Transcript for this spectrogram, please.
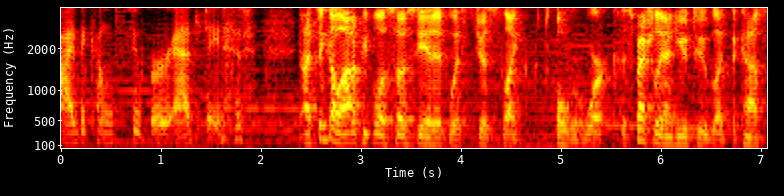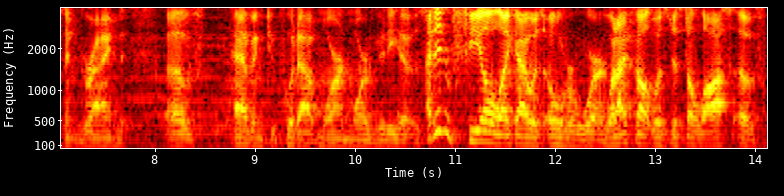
I become super agitated. I think a lot of people associate it with just like overwork, especially on YouTube, like the constant grind of having to put out more and more videos. I didn't feel like I was overworked. What I felt was just a loss of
